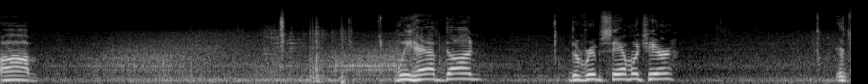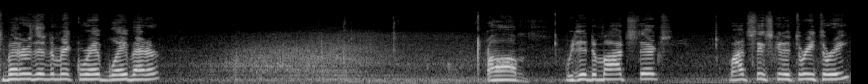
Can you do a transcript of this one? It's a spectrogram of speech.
Um, we have done the rib sandwich here. It's better than the McRib, way better. Um, we did the mod sticks. Mod sticks get a 3-3.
